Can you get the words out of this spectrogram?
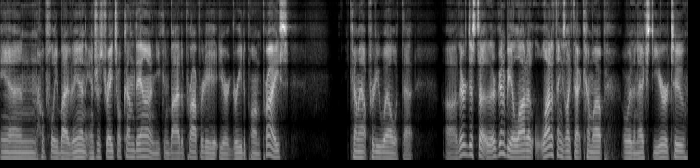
And hopefully by then, interest rates will come down, and you can buy the property at your agreed upon price. Come out pretty well with that. Uh, there just a, there are going to be a lot of a lot of things like that come up over the next year or two.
